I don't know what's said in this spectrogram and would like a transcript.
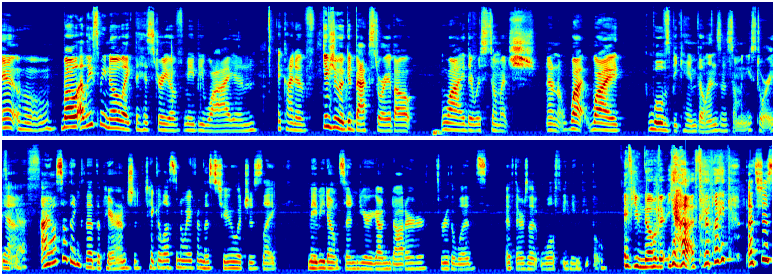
Oh. Well, at least we know like the history of maybe why, and it kind of gives you a good backstory about why there was so much. I don't know why why wolves became villains in so many stories. I guess. I also think that the parents should take a lesson away from this too, which is like maybe don't send your young daughter through the woods if there's a wolf eating people. If you know that, yeah, they're like. That's just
